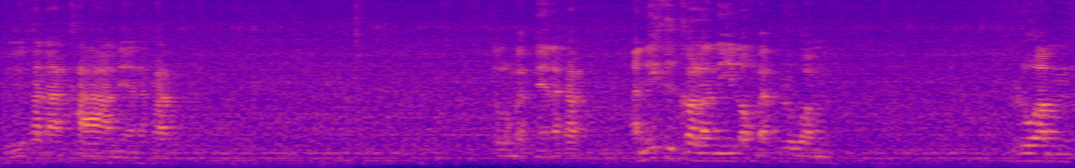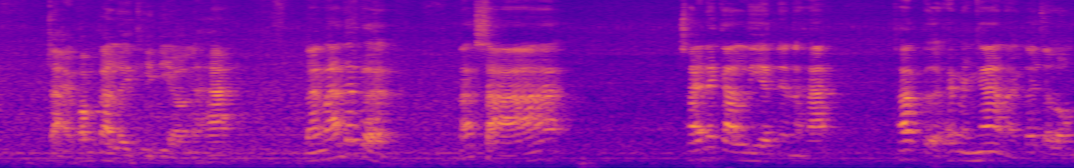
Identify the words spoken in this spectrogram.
หรือธนาคารเนี่ยนะครับจะลงแบบนี้นะครับ อันนี้คือกรณีลงแบบรวม รวมจ่ายพร้อมกันเลยทีเดียวนะฮะดังนั้นถ้าเกิดนักศึกษาใช้ในการเรียนเนี่ยนะฮะถ้าเกิดให้มันง่ายหน่อยก็จะลง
